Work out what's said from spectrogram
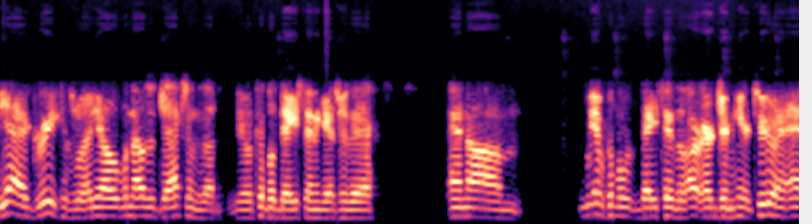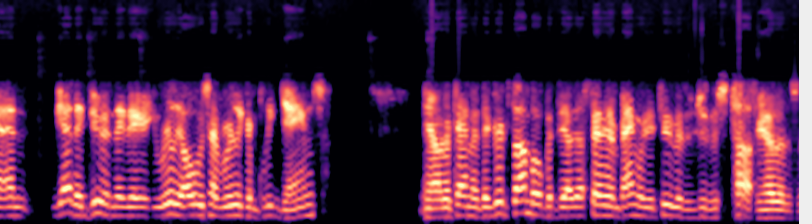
Yeah, I agree. Because you know, when I was at Jackson's, uh, you know, a couple of Dagestani guys were there, and um, we have a couple of Dagestani at our, our gym here too. And, yeah, they do, and they they really always have really complete games. You know, they're kind of they're good sambo, but they're, they're standing there and bang with you too because they're just, tough. You know, those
